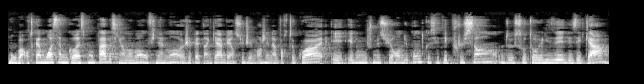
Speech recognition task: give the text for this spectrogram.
bon bah en tout cas moi ça me correspond pas parce qu'il y a un moment où finalement je pète un câble et ensuite je vais manger n'importe quoi. Et, donc je me suis rendu compte que c'était plus sain de s'autoriser des écarts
